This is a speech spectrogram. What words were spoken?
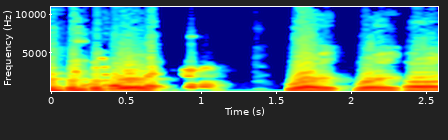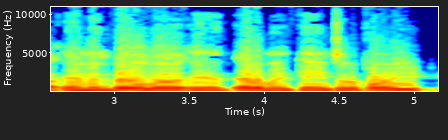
right. Him. right, right. Uh, Amendola and Edelman came to the party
